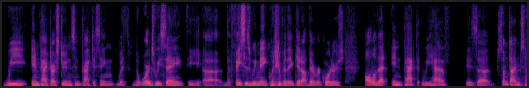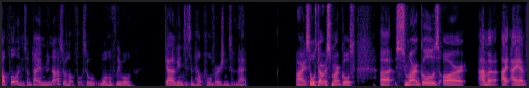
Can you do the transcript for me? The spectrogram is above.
we impact our students in practicing with the words we say the uh, the faces we make whenever they get out their recorders. All of that impact we have is uh, sometimes helpful and sometimes not so helpful. So we'll hopefully we'll dive into some helpful versions of that. All right, so we'll start with SMART goals. Uh, SMART goals are I'm a I, I have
